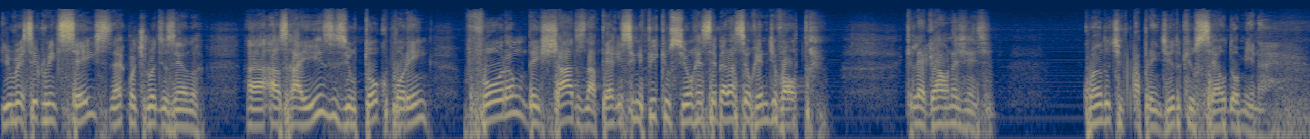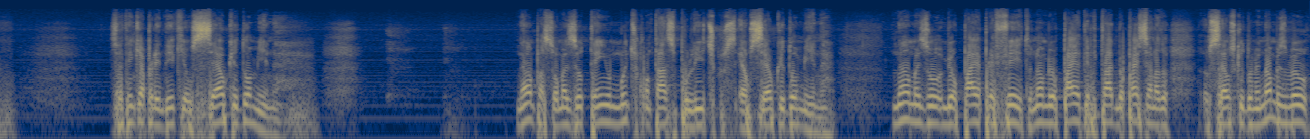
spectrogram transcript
E o versículo 26 né, continua dizendo: As raízes e o toco, porém, foram deixados na terra, e significa que o Senhor receberá seu reino de volta. Que legal, né, gente? Quando tiver aprendido que o céu domina. Você tem que aprender que é o céu que domina. Não, pastor, mas eu tenho muitos contatos políticos. É o céu que domina. Não, mas o meu pai é prefeito. Não, meu pai é deputado, meu pai é senador. O céu que domina. Não, mas o meu,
